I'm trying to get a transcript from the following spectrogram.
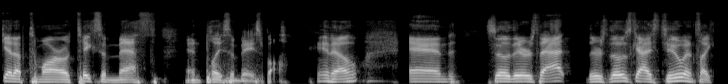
get up tomorrow, take some meth, and play some baseball. You know, and so there's that. There's those guys too, and it's like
